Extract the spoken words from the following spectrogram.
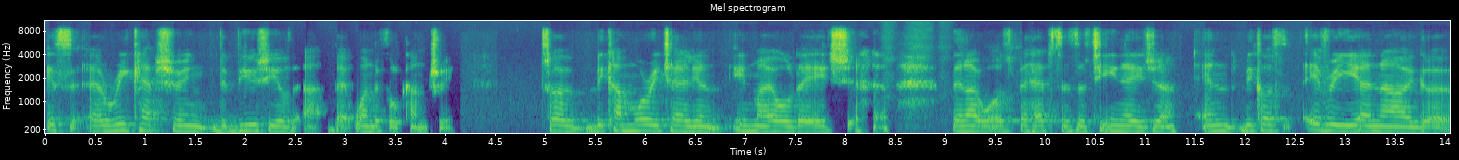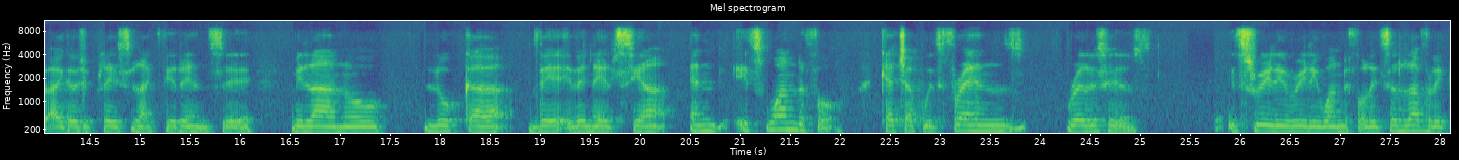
it's uh, recapturing the beauty of that, that wonderful country. So I've become more Italian in my old age than I was perhaps as a teenager. And because every year now I go, I go to places like Firenze, Milano, Lucca, Venezia, and it's wonderful. Catch up with friends, relatives. It's really, really wonderful. It's a lovely,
